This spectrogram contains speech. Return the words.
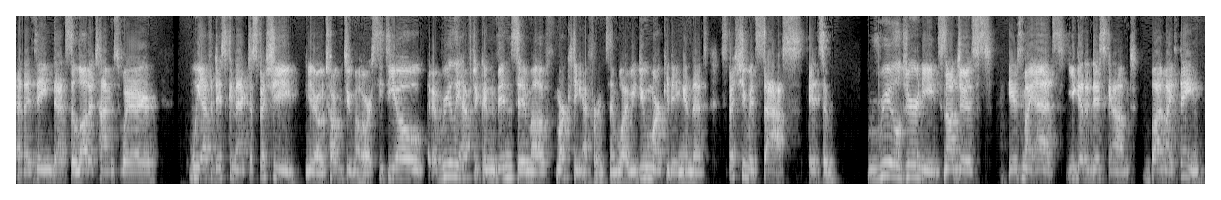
And I think that's a lot of times where we have a disconnect, especially, you know, talking to our CTO, I really have to convince him of marketing efforts and why we do marketing. And that, especially with SaaS, it's a real journey. It's not just, here's my ads, you get a discount, buy my thing.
